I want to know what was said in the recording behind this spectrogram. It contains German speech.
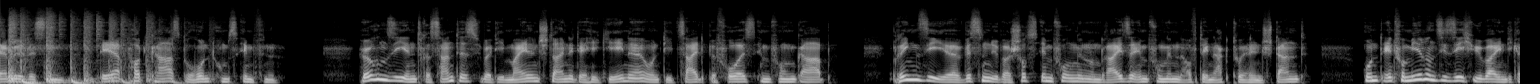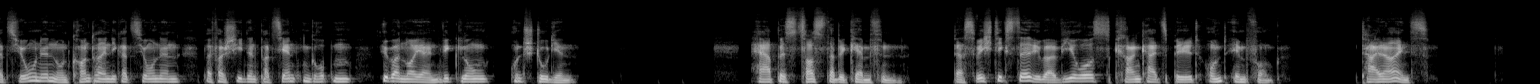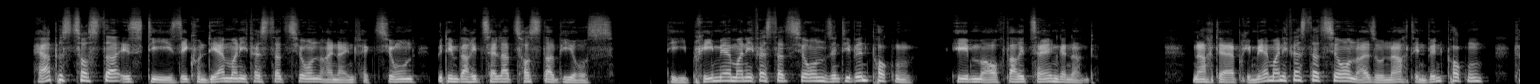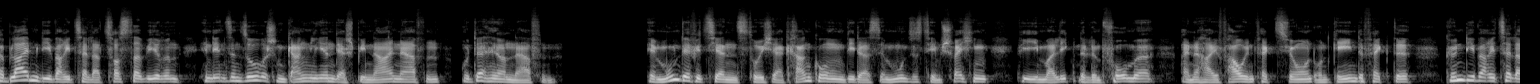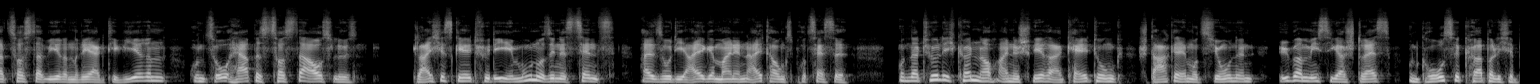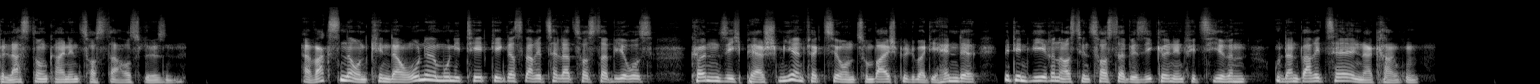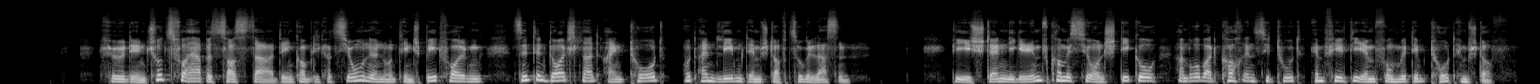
Semmelwissen, der Podcast rund ums Impfen. Hören Sie Interessantes über die Meilensteine der Hygiene und die Zeit, bevor es Impfungen gab. Bringen Sie Ihr Wissen über Schutzimpfungen und Reiseimpfungen auf den aktuellen Stand und informieren Sie sich über Indikationen und Kontraindikationen bei verschiedenen Patientengruppen, über neue Entwicklungen und Studien. Herpes Zoster bekämpfen. Das Wichtigste über Virus, Krankheitsbild und Impfung. Teil 1. Herpes Zoster ist die Sekundärmanifestation einer Infektion mit dem Varicella-Zoster-Virus. Die Primärmanifestation sind die Windpocken, eben auch Varizellen genannt. Nach der Primärmanifestation, also nach den Windpocken, verbleiben die Varicella-Zoster-Viren in den sensorischen Ganglien der Spinalnerven und der Hirnnerven. Immundefizienz durch Erkrankungen, die das Immunsystem schwächen, wie maligne Lymphome, eine HIV-Infektion und Gendefekte, können die Varicella-Zoster-Viren reaktivieren und so Herpes-Zoster auslösen. Gleiches gilt für die Immunoseneszenz, also die allgemeinen Alterungsprozesse. Und natürlich können auch eine schwere Erkältung, starke Emotionen, übermäßiger Stress und große körperliche Belastung einen Zoster auslösen. Erwachsene und Kinder ohne Immunität gegen das Varicella-Zoster-Virus können sich per Schmierinfektion zum Beispiel über die Hände mit den Viren aus den Zoster-Vesikeln infizieren und an Varizellen erkranken. Für den Schutz vor Herpes Zoster, den Komplikationen und den Spätfolgen sind in Deutschland ein Tod- und ein Lebendimpfstoff zugelassen. Die Ständige Impfkommission STIKO am Robert Koch Institut empfiehlt die Impfung mit dem Totimpfstoff.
